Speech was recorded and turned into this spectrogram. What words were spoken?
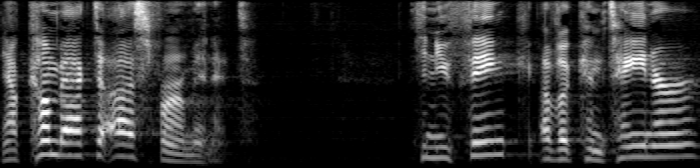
Now, come back to us for a minute. Can you think of a container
